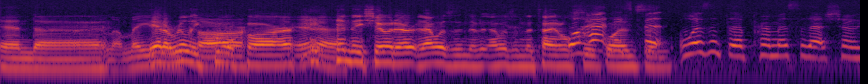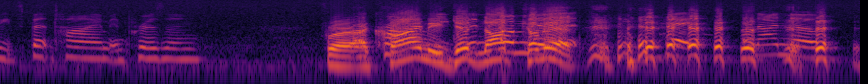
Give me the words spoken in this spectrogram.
and uh, An he had a amazing really cool car. car. Yeah. And they showed her, that was in the that was in the title Well, hadn't sequence. spent, and wasn't the premise of that show he'd spent time in prison for for a crime he did didn't not commit. hey, and I know e-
